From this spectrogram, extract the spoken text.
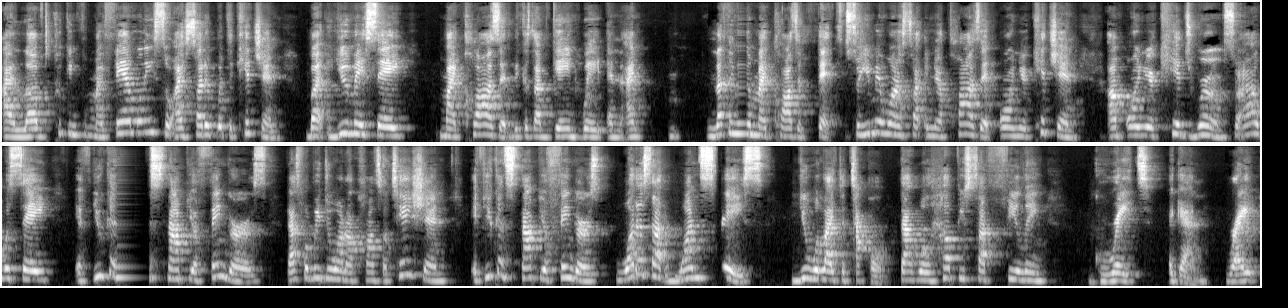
I loved cooking for my family, so I started with the kitchen. But you may say my closet because I've gained weight and I nothing in my closet fits. So you may want to start in your closet or in your kitchen um, or in your kids' room. So I would say if you can snap your fingers, that's what we do on our consultation. If you can snap your fingers, what is that one space you would like to tackle that will help you start feeling great again, right?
